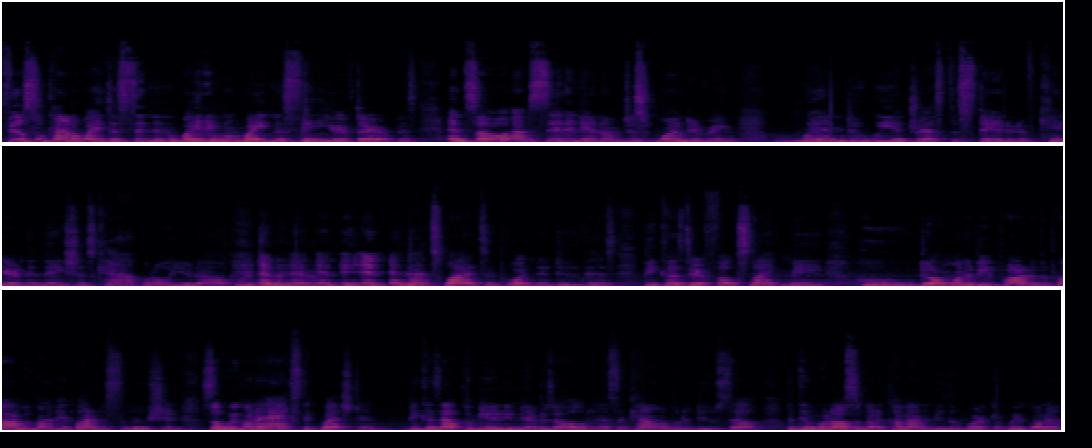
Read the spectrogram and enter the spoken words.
feel some kind of way just sitting in the waiting room waiting to see your therapist. And so I'm sitting there and I'm just wondering when do we address the standard of care in the nation's capital, you know? We're and, doing and, and, and, and that's why it's important to do this because there are folks like me who don't want to be a part of the problem. We want to be a part of the solution. So we're going to ask the question because our community members are holding us accountable to do so. But then we're also going to come out and do the work and we're going to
